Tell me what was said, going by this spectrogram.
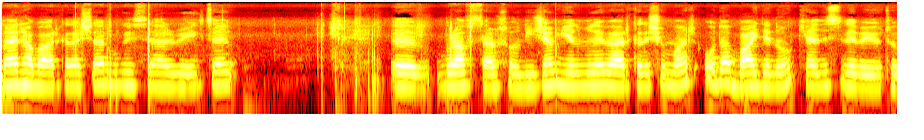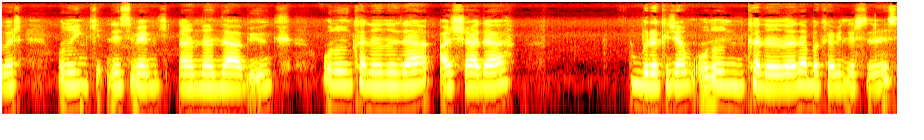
Merhaba arkadaşlar. Bugün sizlerle birlikte e, Brawl Stars oynayacağım. Yanımda bir arkadaşım var. O da Baydeno. Kendisi de bir YouTuber. Onun kitlesi benim kitlemden daha büyük. Onun kanalını da aşağıda bırakacağım. Onun kanalına da bakabilirsiniz.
